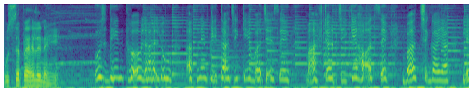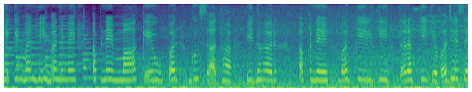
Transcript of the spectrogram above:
उससे पहले नहीं। उस दिन तो लालू अपने पिताजी की वजह से मास्टर जी के हाथ से बच गया, लेकिन मन ही मन में अपने माँ के ऊपर गुस्सा था। इधर अपने वकील की तरक्की के वजह से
